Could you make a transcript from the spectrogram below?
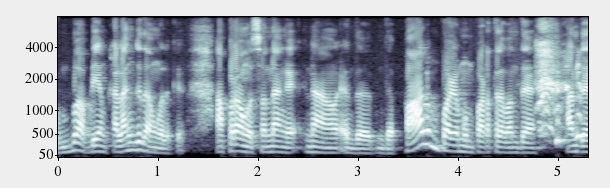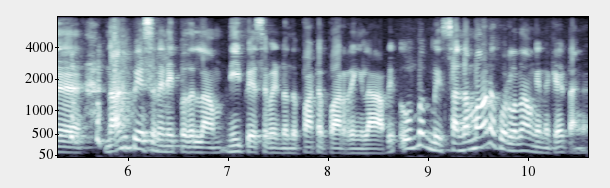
ரொம்ப அப்படியே கலங்குது அவங்களுக்கு. அப்புறம் அவங்க சொன்னாங்க நான் இந்த இந்த பாலும் பழமும் படத்தில் வந்த அந்த நான் பேச நினைப்பதெல்லாம் நீ பேச வேண்டும் அந்த பாட்டை பாடுறீங்களா? அப்படி ரொம்ப சன்னமான குரலில் தான் அவங்க என்ன கேட்டாங்க.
